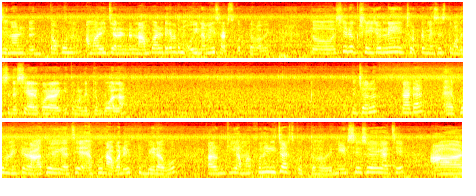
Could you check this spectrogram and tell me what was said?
জেনারেল, তখন আমার এই চ্যানেলটার নাম পাল্টে গেলে তখন ওই নামেই সার্চ করতে হবে। তো সেরকম সেই জন্যেই ছোট্ট মেসেজ তোমাদের সাথে শেয়ার করা আর কি, তোমাদেরকে বলা। তো চলো। টাটা এখন অনেকটা রাত হয়ে গেছে, এখন আবারও একটু বেরাবো, কারণ কি আমার ফোনে রিচার্জ করতে হবে, নেট শেষ হয়ে গেছে, আর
